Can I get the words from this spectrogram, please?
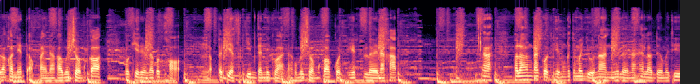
แล้วก็เน็ตออกไปนะครับคุณผู้ชมก็โอเคเดี๋ยวเราไปขอไปเปลี่ยนสกินกันดีกว่านะคุณผู้ชมก็กด H เลยนะครับอะพอเราทำการกด H มันก็จะมาอยู่หน้านี้เลยนะ ให้เราเดินไปที่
